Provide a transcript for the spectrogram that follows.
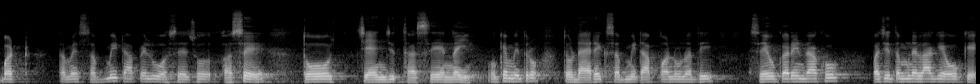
બટ તમે સબમિટ આપેલું હશે જો, હશે તો ચેન્જ થશે નહીં, ઓકે મિત્રો? તો ડાયરેક્ટ સબમિટ આપવાનું નથી. સેવ કરીને રાખો, પછી તમને લાગે, ઓકે.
